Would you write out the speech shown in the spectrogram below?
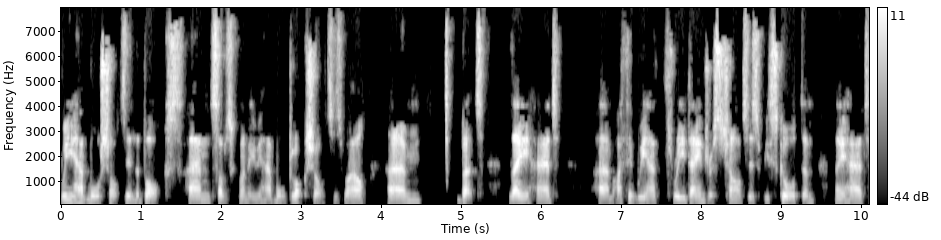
We had more shots in the box, and subsequently we had more block shots as well. Um, but they had, um, I think we had three dangerous chances. We scored them. They had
